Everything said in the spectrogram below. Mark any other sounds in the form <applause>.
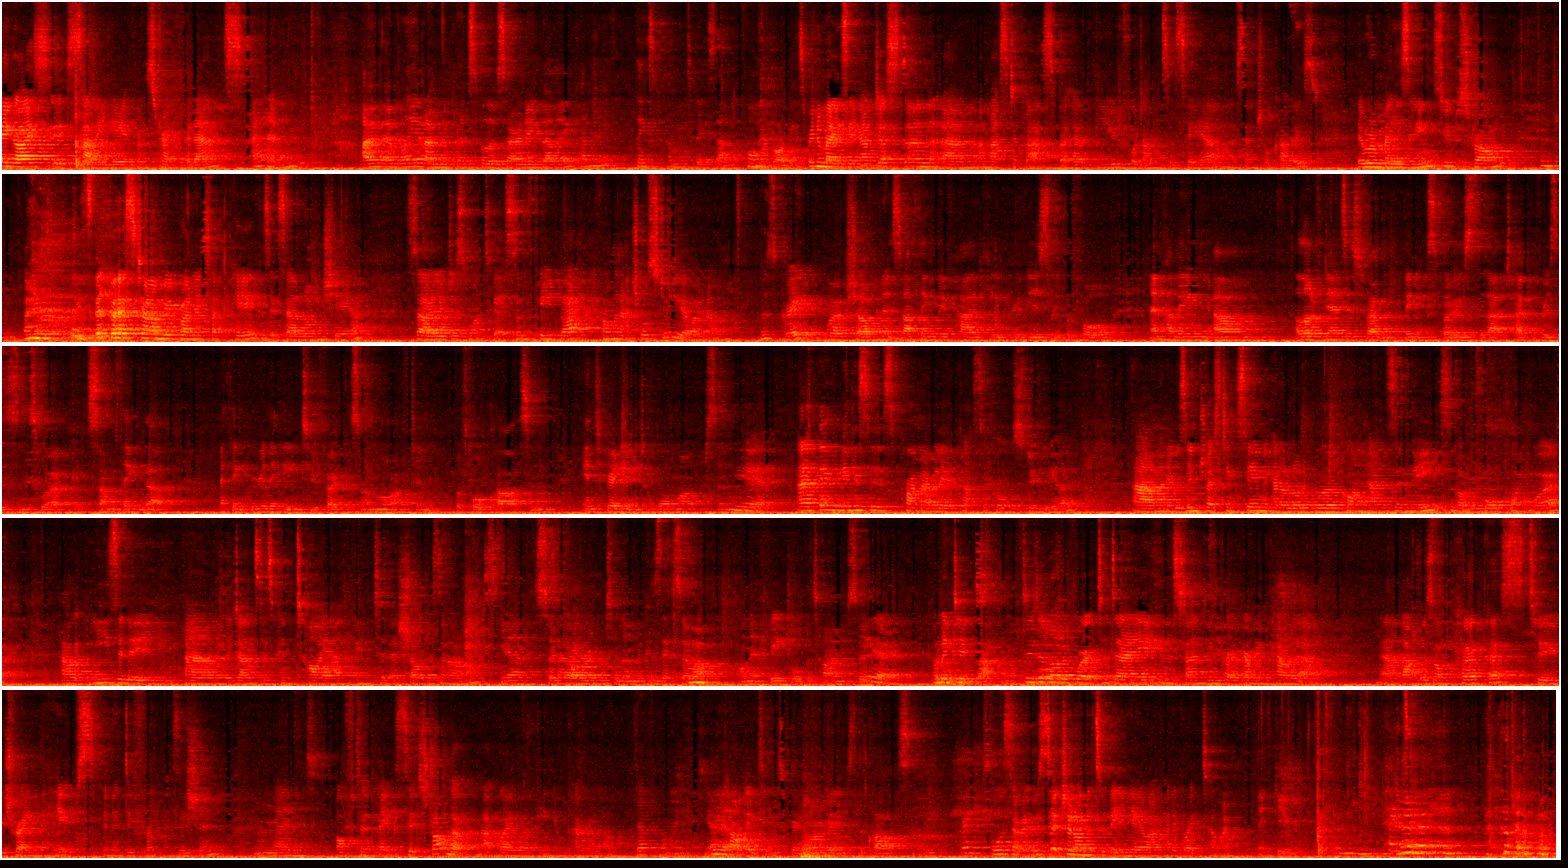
Hey guys, it's Sally here from Strength for Dance and I'm Emily and I'm the principal of Serenade Ballet Academy. Thanks for coming today, Sal. oh my god, it's been amazing. I've just done um, a masterclass for her beautiful dancers here on the Central Coast. They were amazing, super strong. Thank you. <laughs> it's the first time we've run it up here because it's our launch year. So I just want to get some feedback from an actual studio owner. It was a great workshop and it's nothing we've had here previously before. And having um, a lot of dancers who haven't been exposed to that type of resistance work, it's something that I think we really need to focus on more often before class and integrating into warm-ups and Yeah, I think Mingus is primarily a classical studio, um, and it was interesting seeing we had a lot of work on hands and knees, a lot of four-point work, how easily um, the dancers can tire into their shoulders and arms. yeah, so So- foreign to them because they're so Mm. up on their feet all the time. So Yeah, and we did them back on the did a lot of work today in the standing program in parallel. Now that was on purpose to train the hips in a different position, Mm. and often makes it stronger that way working in parallel. Definitely. Yeah, Yeah. I can't wait to integrate more of it into the class. Thanks. Awesome. It was such an honour to be here. I've had a great time. Thank you. Thank you. <laughs>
